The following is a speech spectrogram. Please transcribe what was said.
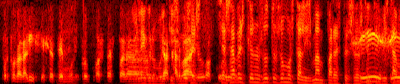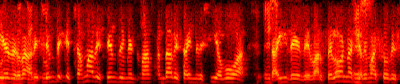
por toda Galicia, xa temos vale. propostas para Me alegro moitísimo. Carballo, xa, xa sabes que nosotros somos talismán para as persoas sí, que entrevistamos. Sí, é verdade, tanto... sempre que chamades, sempre mandades a enerxía boa es... aí de, de Barcelona, es... que ademais sodes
